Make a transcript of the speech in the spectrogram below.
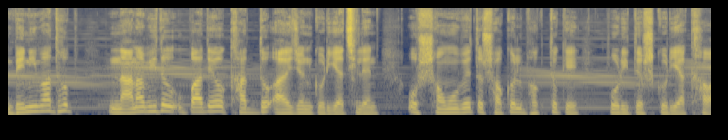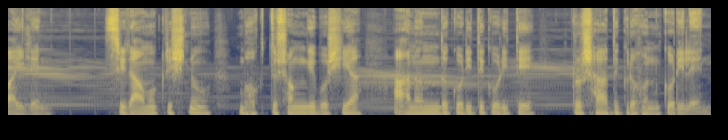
বেণীমাধব নানাবিধ উপাদেয় খাদ্য আয়োজন করিয়াছিলেন ও সমবেত সকল ভক্তকে পরিতোষ করিয়া খাওয়াইলেন। শ্রীরামকৃষ্ণ ভক্ত সঙ্গে বসিয়া আনন্দ করিতে করিতে প্রসাদ গ্রহণ করিলেন।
